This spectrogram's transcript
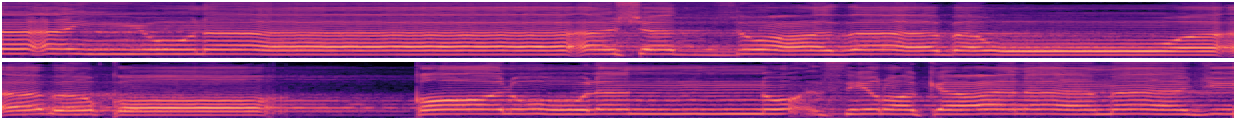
أينا أشد عذابا وأبقى. قالوا لن نؤثرك على ما جيءنا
